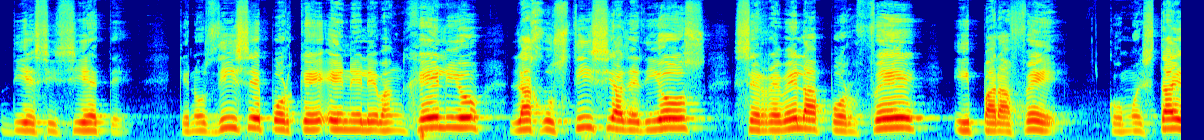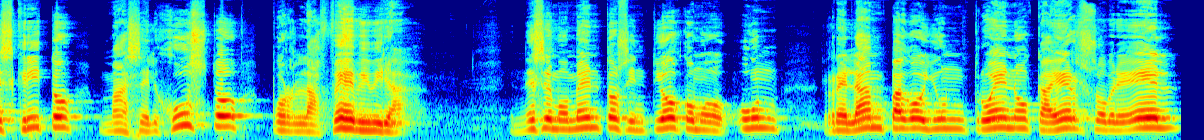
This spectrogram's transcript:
17, que nos dice, porque en el Evangelio la justicia de Dios se revela por fe y para fe, como está escrito, mas el justo por la fe vivirá. En ese momento sintió como un relámpago y un trueno caer sobre él,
